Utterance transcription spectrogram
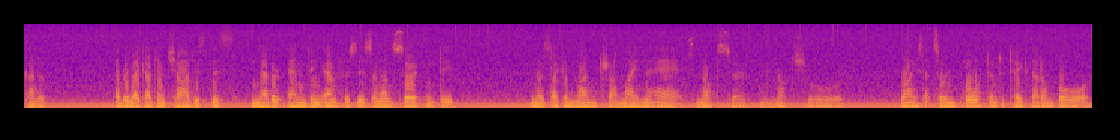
kind of, probably like Ajahn Chah, just this never-ending emphasis on uncertainty? You know, it's like a mantra, my it's not certain, not sure. Why is that so important to take that on board?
